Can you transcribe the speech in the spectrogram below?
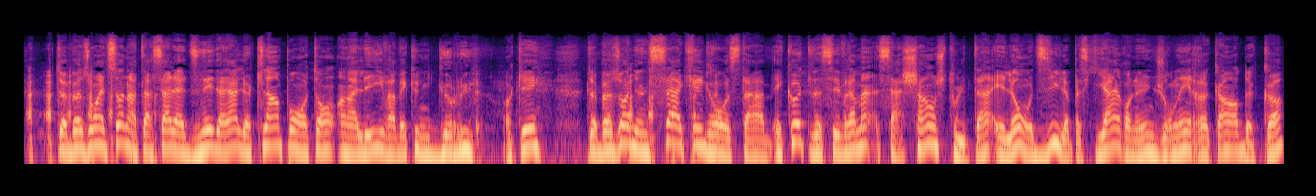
tu as besoin de ça dans ta salle à dîner. D'ailleurs, le clan ponton en livre avec une grue. OK? Tu as besoin d'une sacrée grosse table. Écoute, là, c'est vraiment, ça change tout le temps. Et là, on dit, là, parce qu'hier, on a eu une journée record de cas.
